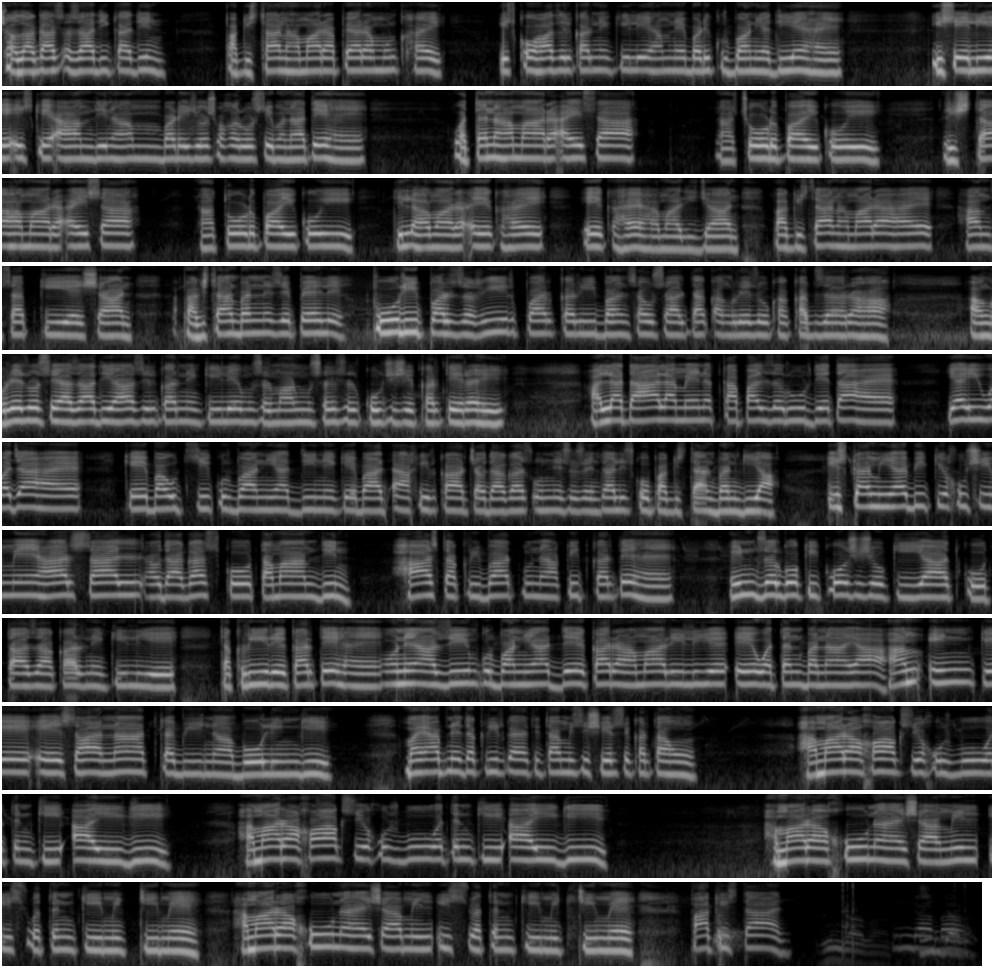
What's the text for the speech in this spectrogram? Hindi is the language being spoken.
चौदह अगस्त आज़ादी का दिन। पाकिस्तान हमारा प्यारा मुल्क है। इसको हासिल करने के लिए हमने बड़ी कुर्बानियाँ दिए हैं। इसीलिए इसके अहम दिन हम बड़े जोश व खरोश से मनाते हैं। वतन हमारा ऐसा ना छोड़ पाए कोई। रिश्ता हमारा ऐसा ना तोड़ पाए कोई। दिल हमारा एक है। एक है हमारी जान। पाकिस्तान हमारा है, हम सब की ये शान। पाकिस्तान बनने से पहले पूरी पर जहीर पर करीबन सौ साल तक अंग्रेज़ों का कब्ज़ा रहा। अंग्रेज़ों से आज़ादी हासिल करने के लिए मुसलमान मुसलसल कोशिशें करते रहे। अल्लाह ताला मेहनत का फल ज़रूर देता है। यही वजह है कि बहुत सी कुर्बानियाँ देने के बाद आखिरकार चौदह अगस्त उन्नीस सौ सैंतालीस को पाकिस्तान बन गया। इस कामयाबी की खुशी में हर साल चौदह अगस्त को तमाम दिन खास तकरीबा मुनद करते हैं। इन बुज़ुर्गों की कोशिशों की याद को ताज़ा करने के लिए तकरीरें करते हैं। उन्हें अजीम कुर्बानियाँ देकर हमारे लिए ए वतन बनाया। हम इनके एहसानात कभी ना बोलेंगे। मैं अपने तकरीर का अहतमाम इसे शेर से करता हूँ। हमारा खाक से खुशबू वतन की आएगी। हमारा खाक से खुशबू वतन की आएगी। हमारा खून है शामिल इस वतन की मिट्टी में। हमारा खून है शामिल इस वतन की मिट्टी में। पाकिस्तान। जिंदाबाद।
